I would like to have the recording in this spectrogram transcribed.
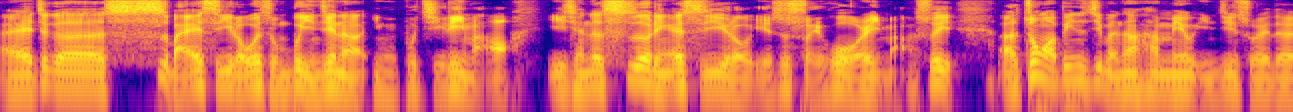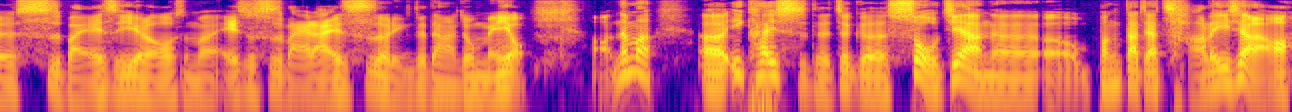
哎，这个四百 SEL 为什么不引进呢？因为不吉利嘛，啊、哦，以前的四二零 SEL 也是水货而已嘛，所以呃，中华宾士基本上它没有引进所谓的四百 SEL，什么 S 四百啦 S 四二零，这当然都没有啊。那么呃，一开始的这个售价呢，呃，帮大。大家查了一下了啊，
